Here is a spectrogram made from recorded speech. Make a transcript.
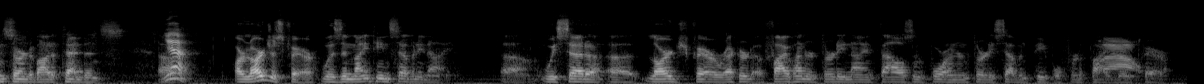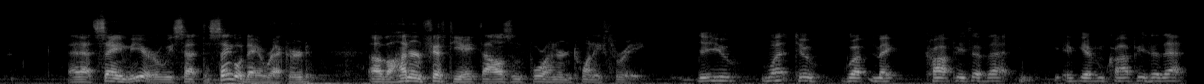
concerned about attendance. uh, yeah. Our largest fair was in 1979. Uh, we set a, a large fair record of 539,437 people for the five-day Wow. fair. And that same year, we set the single-day record of 158,423. Do you want to go up and make copies of that? You Give them copies of that?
